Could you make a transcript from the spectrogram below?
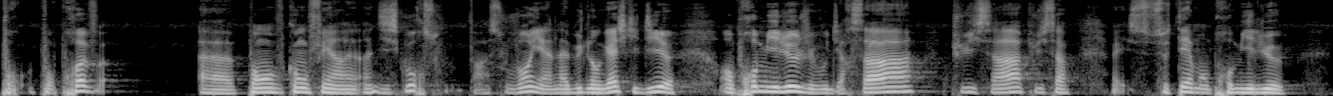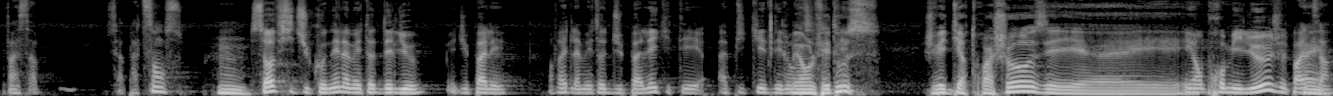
pour, pour preuve, euh, quand on fait un, un discours, sou- souvent, il y a un abus de langage qui dit euh, en premier lieu, je vais vous dire ça, puis ça, puis ça. Mais ce terme en premier lieu, enfin, ça n'a pas de sens. Mhm. Sauf si tu connais la méthode des lieux et du palais. En fait, la méthode du palais qui était appliquée dès Mais on le fait tous. Je vais te dire trois choses et. euh, et- Et en premier lieu, je vais te parler Ouais. de ça.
